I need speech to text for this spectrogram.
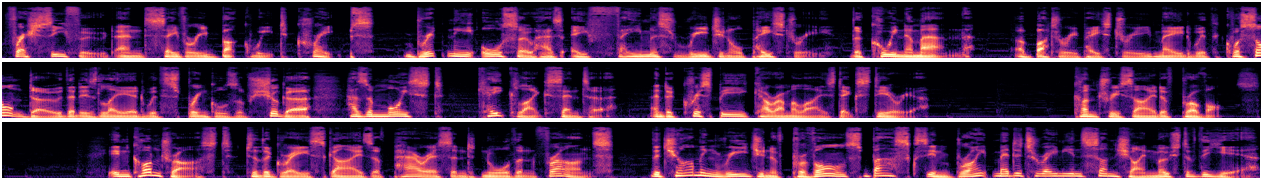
fresh seafood and savory buckwheat crepes. Brittany also has a famous regional pastry, the Kouign-amann. A buttery pastry made with croissant dough that is layered with sprinkles of sugar has a moist, cake-like center and a crispy caramelized exterior. Countryside of Provence. In contrast to the grey skies of Paris and northern France, the charming region of Provence basks in bright Mediterranean sunshine most of the year.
